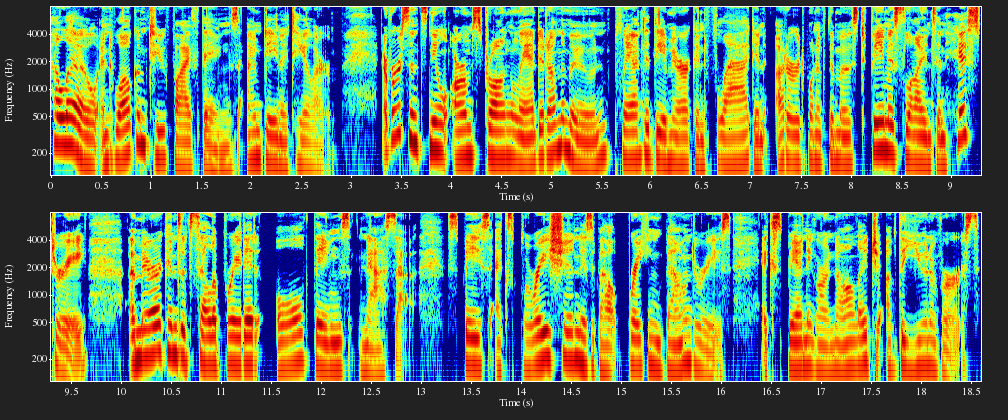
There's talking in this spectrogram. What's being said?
Hello, and welcome to Five Things. I'm Dana Taylor. Ever since Neil Armstrong landed on the moon, planted the American flag, and uttered one of the most famous lines in history, Americans have celebrated all things NASA. Space exploration is about breaking boundaries, expanding our knowledge of the universe.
